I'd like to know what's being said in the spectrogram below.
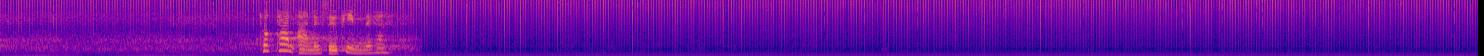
ทุกท่านอ่านหนังสือพิมพ์นะคะ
